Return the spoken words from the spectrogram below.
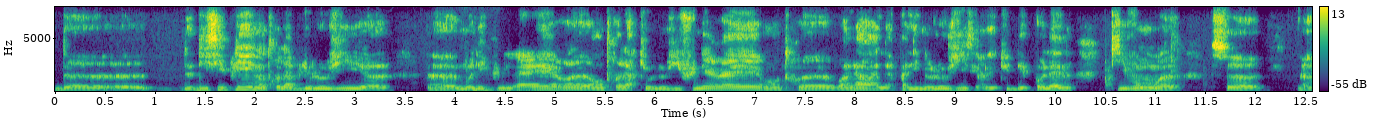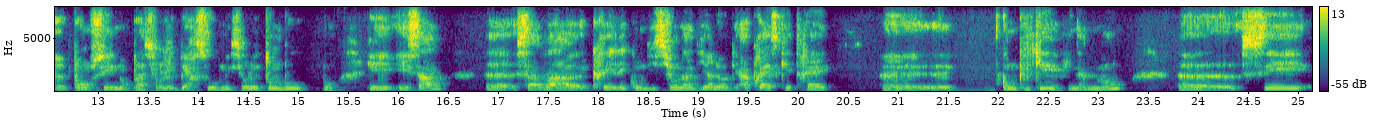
de, disciplines entre la biologie moléculaire, entre l'archéologie funéraire, entre voilà la palynologie, c'est-à-dire l'étude des pollens, qui vont se euh, pencher non pas sur le berceau, mais sur le tombeau. Et, ça, euh, ça va euh, créer les conditions d'un dialogue. Après, ce qui est très compliqué finalement, c'est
